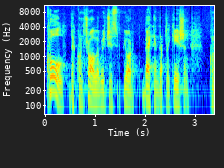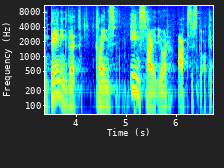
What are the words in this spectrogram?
call the controller, which is your backend application, containing that claims inside your access token.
